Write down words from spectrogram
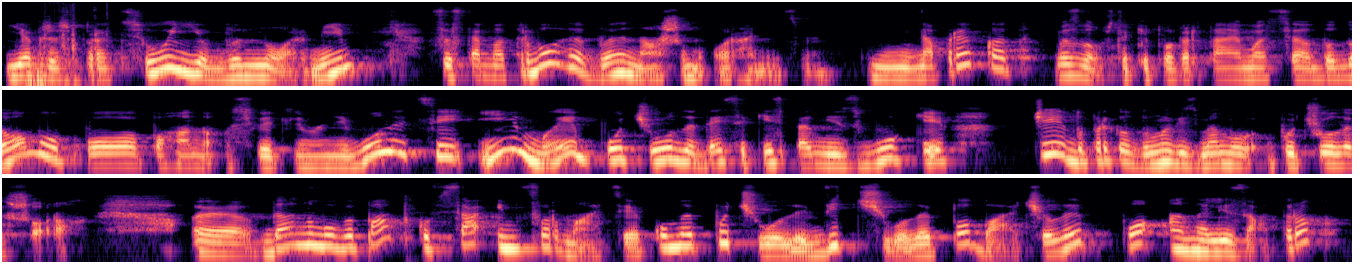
Як же ж працює в нормі система тривоги в нашому організмі? Наприклад, ми знову ж таки повертаємося додому по погано освітлюваній вулиці, і ми почули десь якісь певні звуки. Чи, до прикладу, ми візьмемо, почули шорох. Е, в даному випадку вся інформація, яку ми почули, відчули, побачили по аналізаторах,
